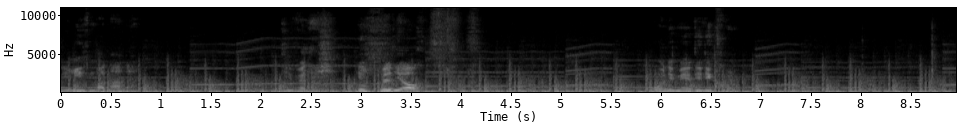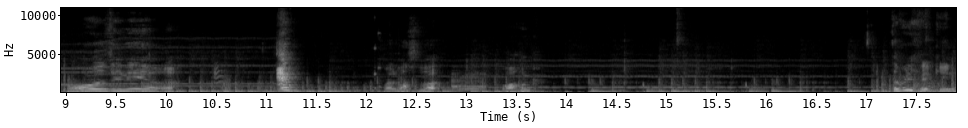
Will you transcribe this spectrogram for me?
Die Riesenbanane. Die will ich. Ich will die auch. Hol die mir, die die kommen. Hol sie mir. Was machst du da? Bonk. Da will ich weggehen.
